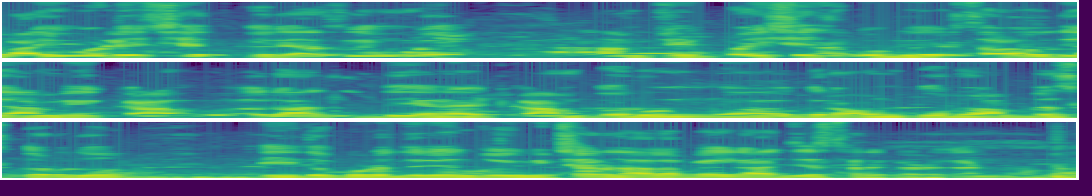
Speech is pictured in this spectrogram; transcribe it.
वाईवडील शेतकरी असल्यामुळे आमची पैशाची खूप भेडसाळ होती. आम्ही काम रात डे नाईट काम करून ग्राउंड करून अभ्यास करतो. इथं कुठेतरी विचार झाला पाहिजे राज्य सरकारकडनं.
